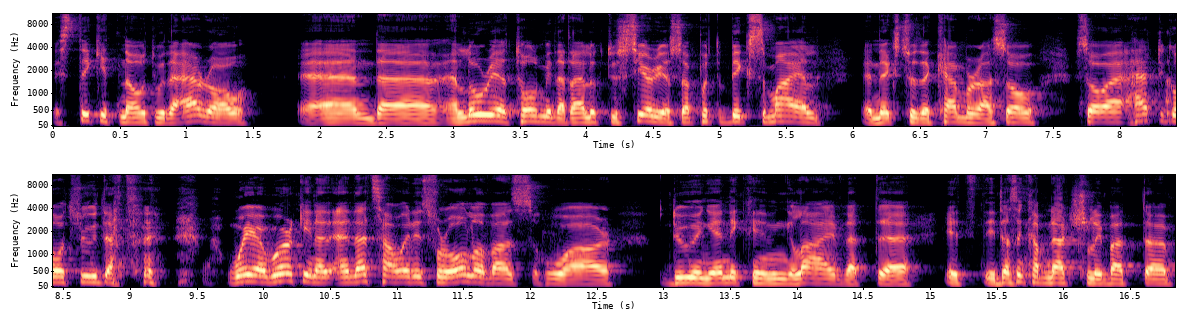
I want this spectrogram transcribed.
a stick it note with an arrow and uh, and Luria told me that I looked too serious. So I put a big smile uh, next to the camera. So so I had to go through that way of working, and, and, that's how it is for all of us who are doing anything live. That uh, it it doesn't come naturally, but uh,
